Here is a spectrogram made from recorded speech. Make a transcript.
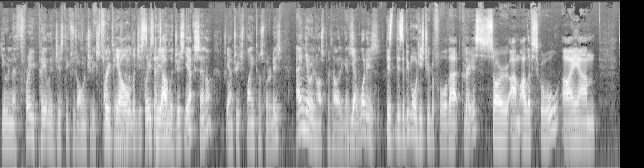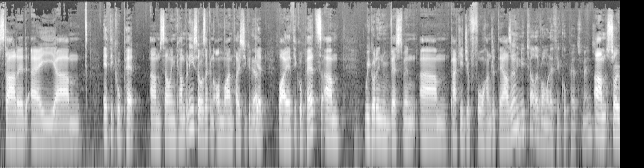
You're in a 3P Logistics, which I want you to explain 3PL to us. Logistics 3PL Centre. Logistics Yep. Centre. which I Yep. want you to explain to us what it is. And you're in hospitality again. So, what is. There's, there's a bit more history before that, Chris. So um, I left school. I um, started a um, ethical pet um, selling company. So it was like an online place you could Yep. get buy ethical pets. Um, we got an investment um, package of four hundred thousand. Can you tell everyone what ethical pets means? Um, so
